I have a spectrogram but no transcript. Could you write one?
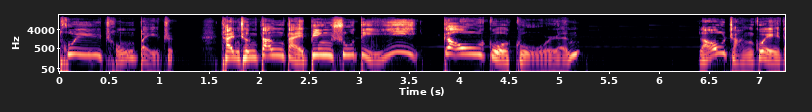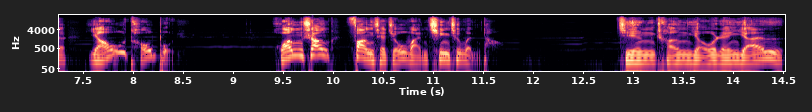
推崇备至，堪称当代兵书第一，高过古人。”老掌柜的摇头不语。黄商放下酒碗，轻轻问道：“京城有人言，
